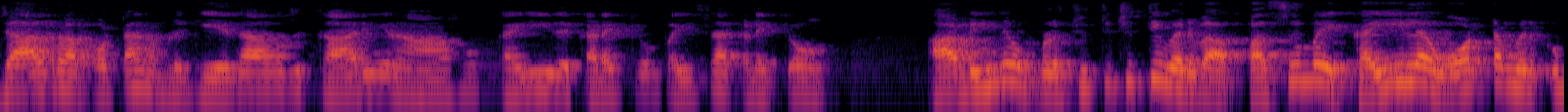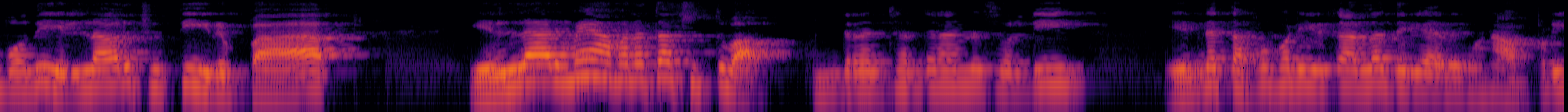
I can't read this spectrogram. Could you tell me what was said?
ஜால்ரா போட்டா நம்மளுக்கு ஏதாவது காரியம் ஆகும். கையில கிடைக்கும் பைசா கிடைக்கும் அப்படின்னு உங்களை சுத்தி சுத்தி வருவா. பசுமை கையில ஓட்டம் இருக்கும்போது எல்லாரும் சுத்தி இருப்பா. எல்லாருமே அவனை தான் சுத்துவா. இந்திரன் சந்திரன்னு சொல்லி என்ன தப்பு பண்ணியிருக்கான்லாம் தெரியாது. உன்னை அப்படி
